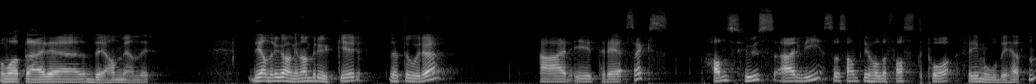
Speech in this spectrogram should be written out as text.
om at det er eh, det han mener. De andre gangene han bruker dette ordet, er i 3.6 hans hus er vi, så sant vi holder fast på frimodigheten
